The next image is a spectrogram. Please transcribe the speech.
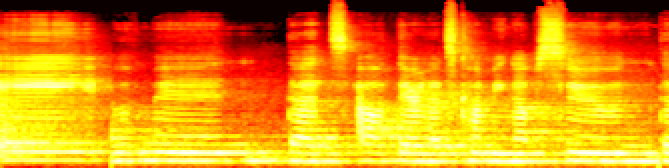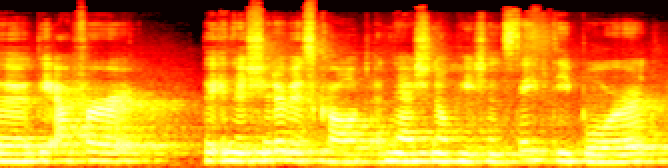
a movement that's out there that's coming up soon. The, the effort, the initiative is called a National Patient Safety Board.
